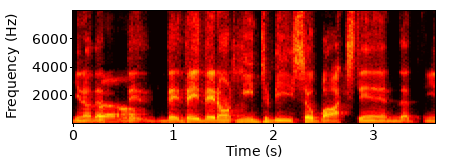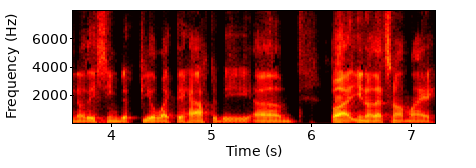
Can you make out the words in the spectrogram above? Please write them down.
You know that well, they, they, they they don't need to be so boxed in that you know they seem to feel like they have to be. Um but you know that's not my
